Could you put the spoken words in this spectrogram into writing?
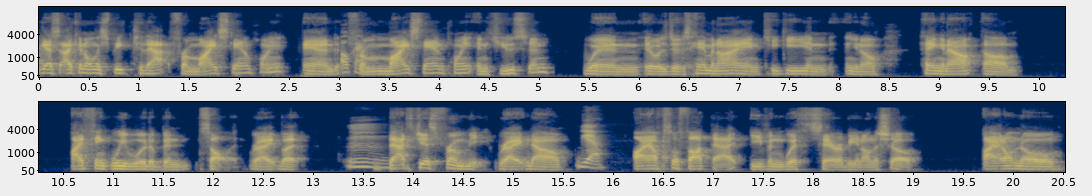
guess I can only speak to that from my standpoint. And Okay. from my standpoint in Houston, when it was just him and I and Kiki and, you know, hanging out, um, I think we would have been solid. Right. But Mm, that's just from me. Right now, yeah. I also thought that even with Sarah being on the show, I don't know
